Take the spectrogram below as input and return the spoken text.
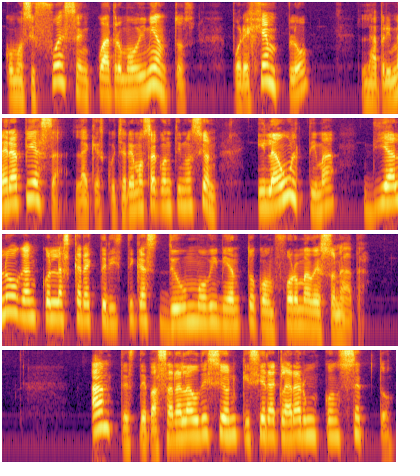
como si fuesen cuatro movimientos. Por ejemplo, la primera pieza, la que escucharemos a continuación, y la última dialogan con las características de un movimiento con forma de sonata. Antes de pasar a la audición, quisiera aclarar un concepto.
